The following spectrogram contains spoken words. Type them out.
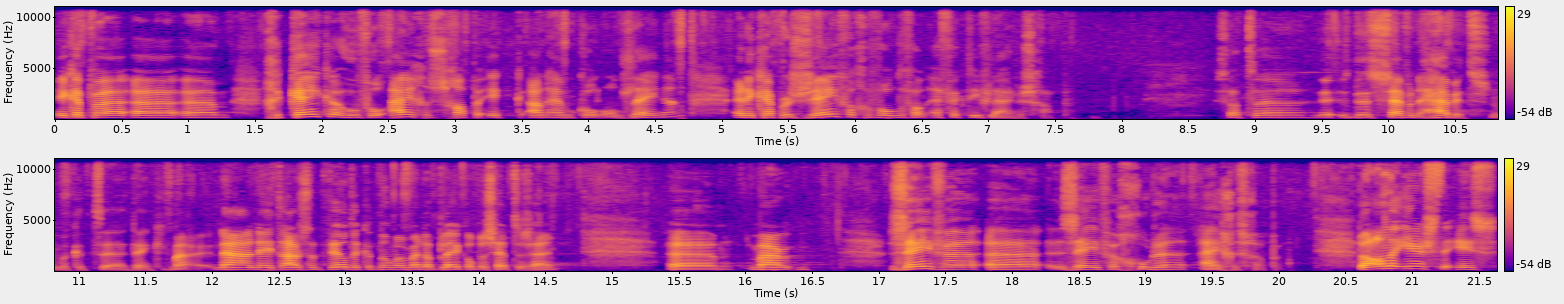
Ik heb uh, uh, um, gekeken hoeveel eigenschappen ik aan hem kon ontlenen. En ik heb er zeven gevonden van effectief leiderschap. Is dat de, de, Seven Habits, noem ik het, denk ik. Maar, nou, nee, trouwens, dat wilde ik het noemen, maar dat bleek al bezet te zijn. Ehm, maar zeven, zeven goede eigenschappen. De allereerste is,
